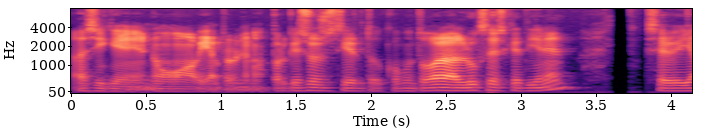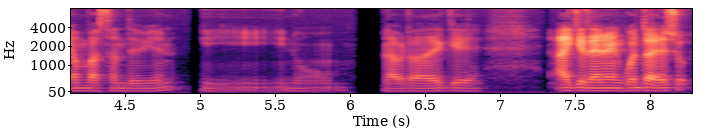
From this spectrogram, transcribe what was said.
así que no había problema, porque eso es cierto, como todas las luces que tienen, se veían bastante bien y no, la verdad es que hay que tener en cuenta eso,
